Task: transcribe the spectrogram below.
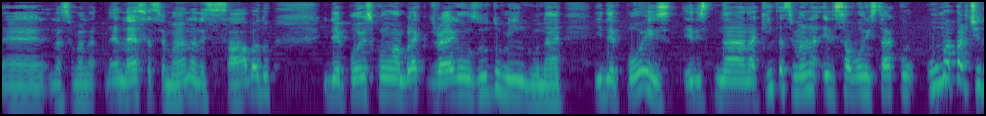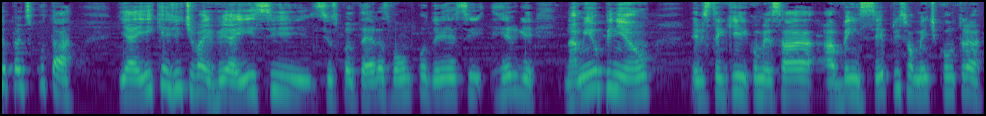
é, na semana, né, nessa semana, nesse sábado. e depois com a Black Dragons no domingo, né? E depois, eles na, na quinta semana, eles só vão estar com uma partida para disputar. E aí que a gente vai ver aí se, se os Panteras vão poder se reerguer. Na minha opinião, eles têm que começar a vencer, principalmente contra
